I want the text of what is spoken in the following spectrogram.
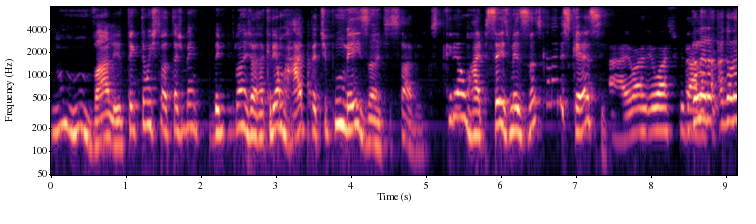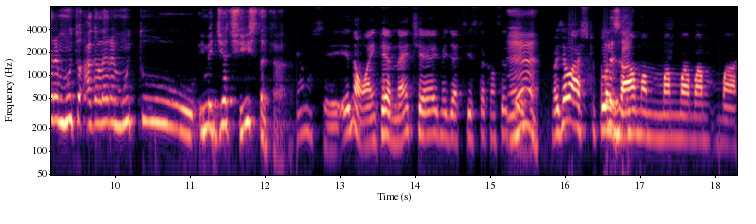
não, não vale. Tem que ter uma estratégia bem, bem planejada. Criar um hype é tipo um mês antes, sabe? Se criar um hype seis meses antes, a galera esquece. Ah, eu, eu acho que dá. A galera, a galera é muito, a galera é muito imediatista, cara. Eu não sei. Não, a internet é imediatista com certeza. É. Mas eu acho que Por plantar exemplo- uma, uma, uma, uma- uma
